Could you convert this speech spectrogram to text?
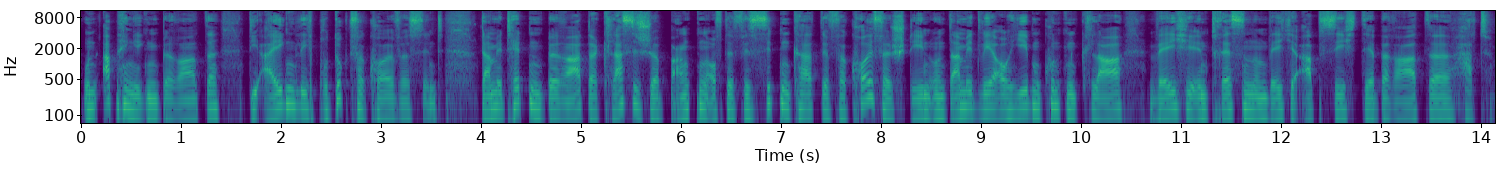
und abhängigen Berater, die eigentlich Produktverkäufer sind. Damit hätten Berater klassischer Banken auf der Visitenkarte Verkäufer stehen und damit wäre auch jedem Kunden klar, welche Interessen und welche Absicht der Berater hat.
